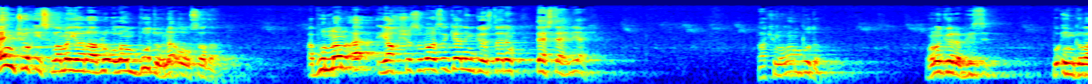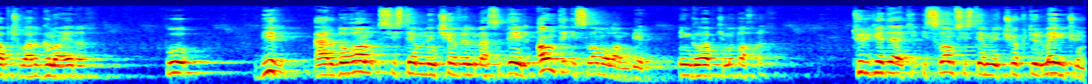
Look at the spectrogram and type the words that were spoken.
Ən çox İslama yararlı olan budur, nə olsa da. Bundan yaxşısı varsa gəlin göstərin, dəstəkləyək. Lakin olan budur. Ona görə biz bu inqilabçıları qınayırıq. Bu bir Erdoğan sisteminin çevrilməsi deyil, anti-İslam olan bir inqilab kimi baxırıq. Türkiyədəki İslam sistemini çöktürmək üçün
